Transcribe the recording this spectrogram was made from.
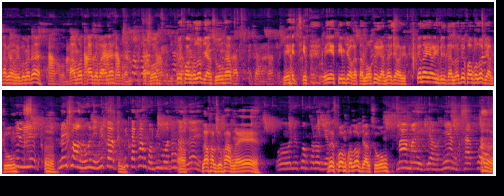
พาพี่น้องไปเบิ้งกันเด้อ ครับผมตามมดตามสบายนะ ครับผมครับผมสวัสดีด้วยความเคารพอย่างสูงครับ ครับอาจารย์ครับนี่ทีมไม่ใช่ทีมเจ้ากับตลกคือกันนะเจ้าเจ้านายเจ้าที่เป็นตลกด้วยความเคารพอย่างสูงพี่ลิ เออ ในช่องหนูนี่มิตรมิตรข้ามของพี่มดทั้งเอานั้นเลย เล่าคำสุภาพไง โอ้ด้วยความเคารพอย่างด้วยความเคารพอย่างสูง มามาอีกแล้วแห้งคักพ่อเออ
